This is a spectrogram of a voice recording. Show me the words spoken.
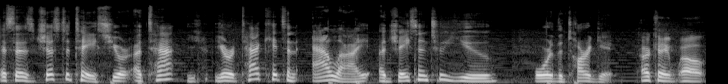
It says just a taste. Your attack. Your attack hits an ally adjacent to you or the target. okay. Well,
